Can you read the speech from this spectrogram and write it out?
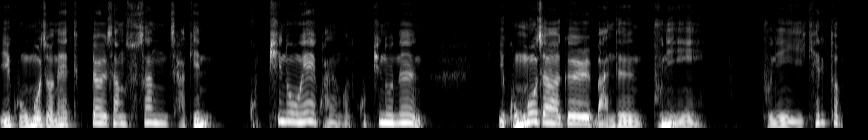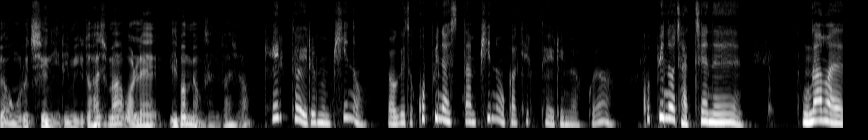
이 공모전의 특별상 수상작인 코피노에 관한 것. 코피노는 이 공모작을 만든 분이 분이 이 캐릭터 명으로 지은 이름이기도 하지만 원래 일반 명사기도 하죠. 캐릭터 이름은 피노. 여기서 코피노에서 딴 피노가 캐릭터 이름이었고요. 코피노 자체는 동남아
